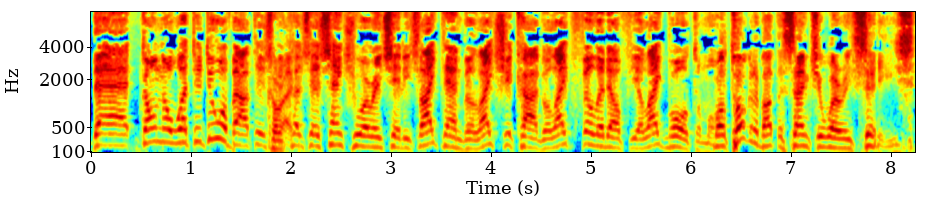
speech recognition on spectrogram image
that don't know what to do about this Correct. because they're sanctuary cities like Denver, like Chicago, like Philadelphia, like Baltimore. Well, talking about the sanctuary cities,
